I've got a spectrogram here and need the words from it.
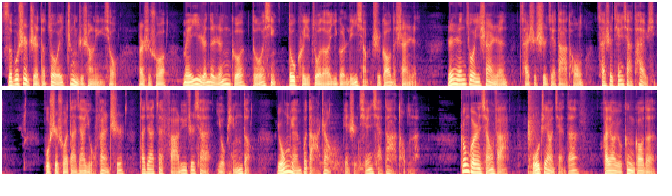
此不是指的作为政治上领袖，而是说每一人的人格德性。都可以做得一个理想至高的善人，人人做一善人，才是世界大同，才是天下太平。不是说大家有饭吃，大家在法律之下有平等，永远不打仗，便是天下大同了。中国人想法不这样简单，还要有更高的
